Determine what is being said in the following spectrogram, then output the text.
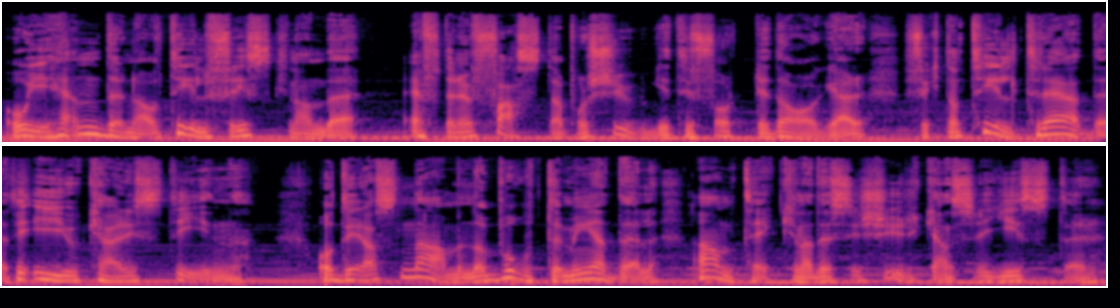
och i händerna av tillfrisknande. Efter en fasta på 20-40 dagar fick de tillträde till eukaristin och deras namn och botemedel antecknades i kyrkans register.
